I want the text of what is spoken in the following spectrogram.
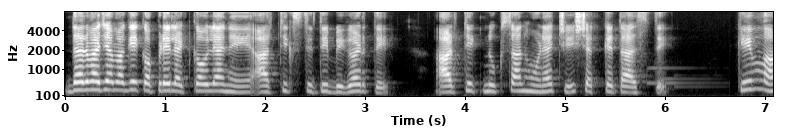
दरवाजामागे कपडे लटकवल्याने आर्थिक स्थिती बिघडते. आर्थिक नुकसान होण्याची शक्यता असते. किंवा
